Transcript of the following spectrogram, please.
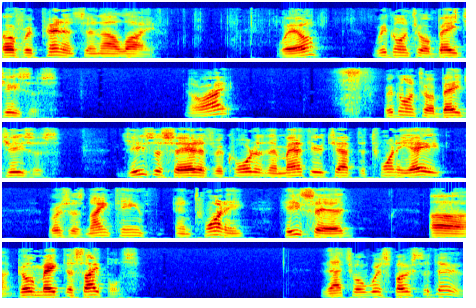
of repentance in our life? Well, we're going to obey Jesus. All right? We're going to obey Jesus. Jesus said, as recorded in Matthew chapter 28, verses 19 and 20, he said, uh, Go make disciples. That's what we're supposed to do.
